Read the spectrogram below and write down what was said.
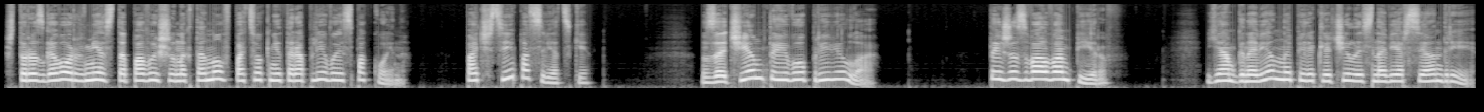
что разговор вместо повышенных тонов потек неторопливо и спокойно, почти по-светски. «Зачем ты его привела?» «Ты же звал вампиров». Я мгновенно переключилась на версию Андрея,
